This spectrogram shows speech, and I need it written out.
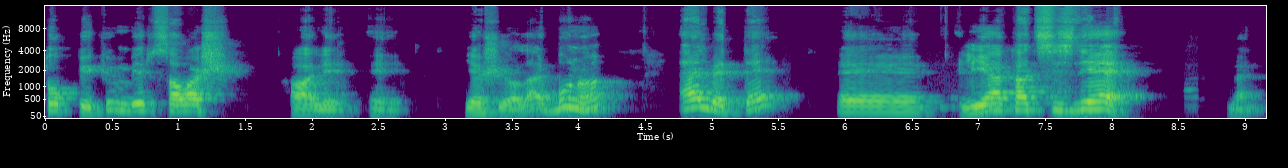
topyekün bir savaş hali e, yaşıyorlar. Bunu elbette e, liyakatsizliğe ben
